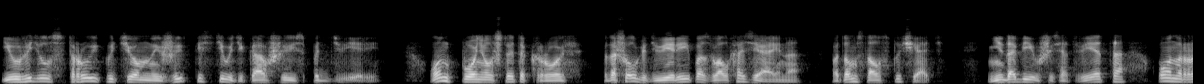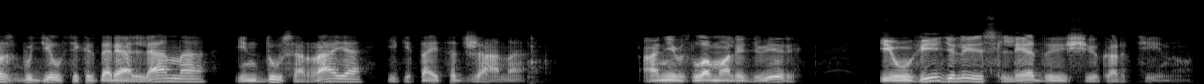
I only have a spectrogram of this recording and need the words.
и увидел струйку темной жидкости, вытекавшую из-под двери. Он понял, что это кровь, подошел к двери и позвал хозяина, потом стал стучать. Не добившись ответа, он разбудил секретаря Ляна, индуса Рая и китайца Джана. Они взломали дверь и увидели следующую картину.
